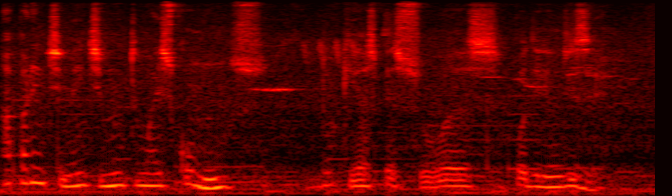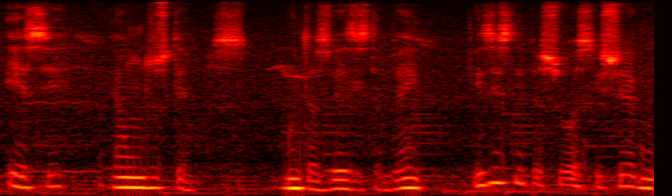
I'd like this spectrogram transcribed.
aparentemente muito mais comuns do que as pessoas poderiam dizer. Esse é um dos temas. Muitas vezes também existem pessoas que chegam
